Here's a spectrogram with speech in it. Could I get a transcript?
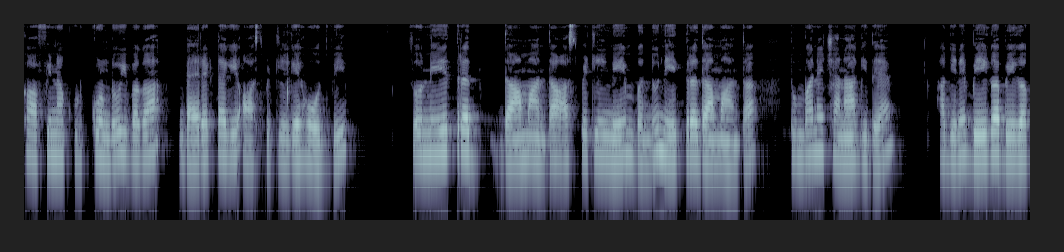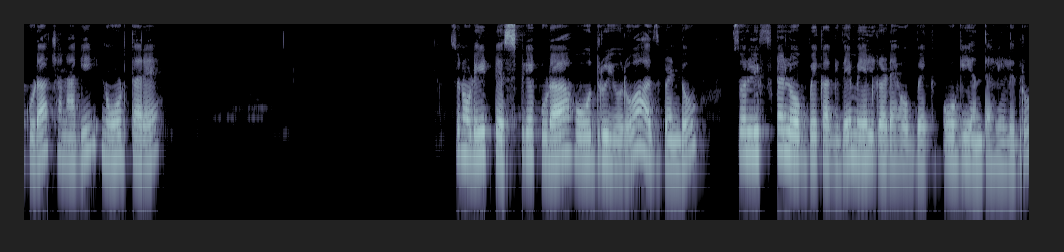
ಕಾಫಿನ ಕುಡ್ಕೊಂಡು ಇವಾಗ ಡೈರೆಕ್ಟಾಗಿ ಹಾಸ್ಪಿಟ್ಲ್ಗೆ ಹೋದ್ವಿ. ಸೊ ನೇತ್ರಧಾಮ ಅಂತ ಹಾಸ್ಪಿಟ್ಲ್ ನೇಮ್ ಬಂದು ನೇತ್ರಧಾಮ ಅಂತ ತುಂಬಾ ಚೆನ್ನಾಗಿದೆ. ಹಾಗೆಯೇ ಬೇಗ ಬೇಗ ಕೂಡ ಚೆನ್ನಾಗಿ ನೋಡ್ತಾರೆ. ಸೊ ನೋಡಿ ಟೆಸ್ಟ್ಗೆ ಕೂಡ ಹೋದರು ಇವರು ಹಸ್ಬೆಂಡು ಸೊ ಲಿಫ್ಟಲ್ಲಿ ಹೋಗಬೇಕಾಗಿದೆ, ಮೇಲ್ಗಡೆ ಹೋಗ್ಬೇಕು, ಹೋಗಿ ಅಂತ ಹೇಳಿದರು.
